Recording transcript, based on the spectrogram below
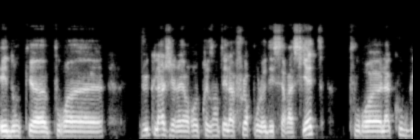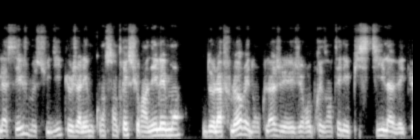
Et donc, euh, pour, euh, vu que là, j'ai représenté la fleur pour le dessert assiette, pour euh, la coupe glacée, je me suis dit que j'allais me concentrer sur un élément de la fleur. Et donc là, j'ai représenté les pistils avec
